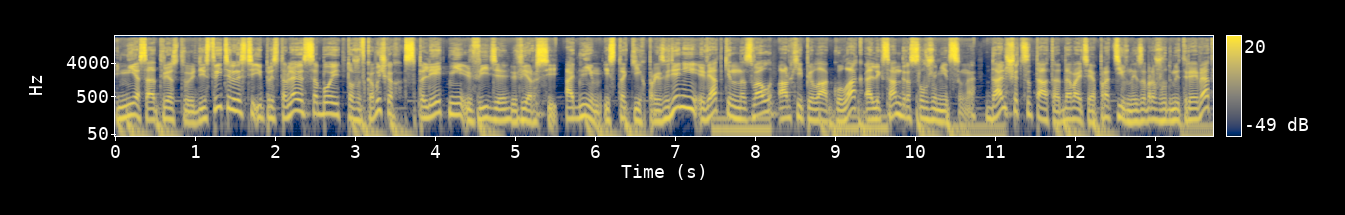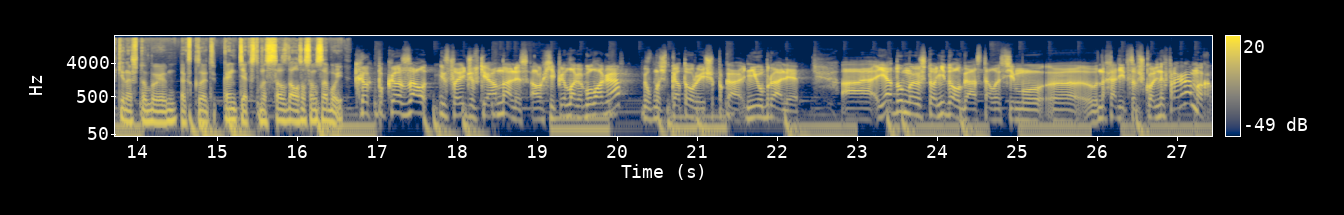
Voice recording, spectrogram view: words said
не соответствуют действительности и представляют собой, тоже в кавычках, сплетни в виде версий. Одним из таких произведений Вяткин назвал «Архипелаг ГУЛАГ» Александра Солженицына. Дальше цитата. Давайте я противно изображу Дмитрия Вяткина, чтобы, так сказать, контекст воссоздался сам собой. Как показал исторический анализ архипелага ГУЛАГа, значит, который еще пока не убрали а, я думаю, что недолго осталось ему э, находиться в школьных программах.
